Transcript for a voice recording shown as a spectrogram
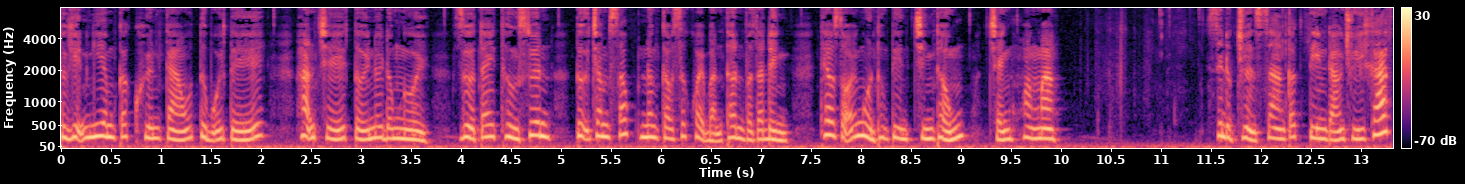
thực hiện nghiêm các khuyến cáo từ Bộ Y tế, hạn chế tới nơi đông người, rửa tay thường xuyên, tự chăm sóc, nâng cao sức khỏe bản thân và gia đình, theo dõi nguồn thông tin chính thống, tránh hoang mang. Xin được chuyển sang các tin đáng chú ý khác.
